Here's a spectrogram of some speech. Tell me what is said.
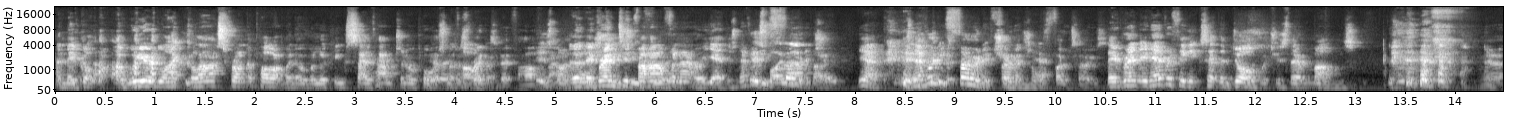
and they've got a weird like glass front apartment overlooking Southampton or Portsmouth just Harbour. rented it for half Here's an my hour. Uh, they've Porsche rented for half an GT3. hour. Yeah, there's never Here's any my furniture. Lambo. Yeah, there's never any furniture in Furniture there. photos. They've rented everything except the dog, which is their mum's, Yeah.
